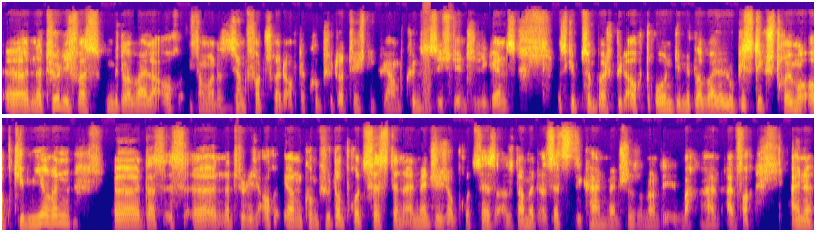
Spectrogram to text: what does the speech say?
äh, natürlich, was mittlerweile auch, ich sag mal, das ist ja ein Fortschritt auch der Computertechnik, wir haben künstliche Intelligenz. Es gibt zum Beispiel auch Drohnen, die mittlerweile Logistikströme optimieren. Äh, das ist äh, natürlich auch eher ein Computerprozess, denn ein menschlicher Prozess. Also damit ersetzt sie keinen Menschen, sondern die machen halt einfach eine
